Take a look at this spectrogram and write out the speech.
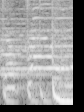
so proud.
